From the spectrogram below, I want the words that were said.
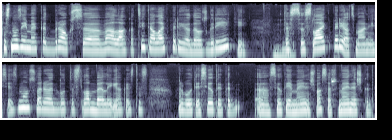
Tas nozīmē, ka brauks vēlāk, citā laika periodā uz Grieķiju. Mhm. Tas, tas laika periods mainīsies. Mums varētu būt tas labvēlīgākais, tas varbūt tie siltie, kad, uh, siltie mēneši, vasaras mēneši, kad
